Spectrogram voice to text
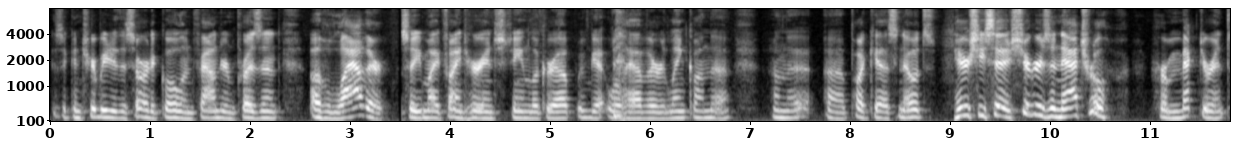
is a contributor to this article and founder and president of Lather. So you might find her interesting. Look her up. We've got we'll have her link on the on the uh, podcast notes. Here she says, sugar is a natural humectorant,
